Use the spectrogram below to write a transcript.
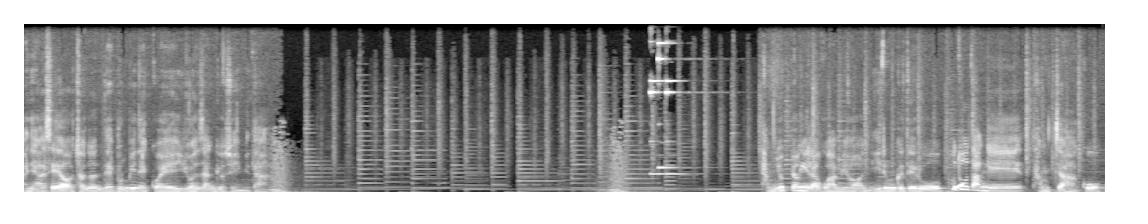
안녕하세요. 저는 내분비내과의 유원상 교수입니다. 당뇨병이라고 하면 이름 그대로 포도당의 당자하고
